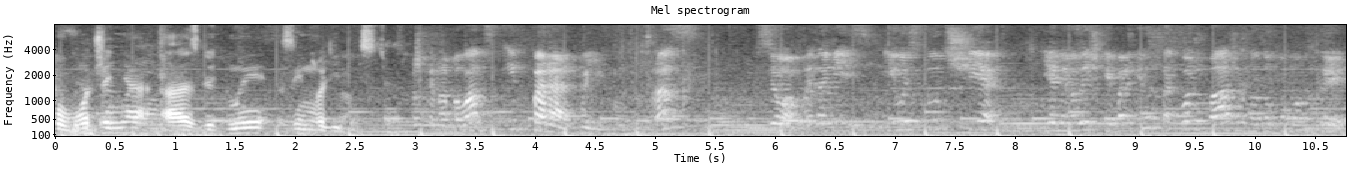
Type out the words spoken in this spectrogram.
поводження е, з людьми з інвалідністю. трошки на баланс і вперед поїхали. Раз, все, ви на місці. І ось тут ще є невеличкий бар'єр, також бажано допомогти.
